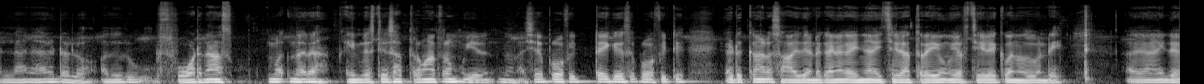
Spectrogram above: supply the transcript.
അല്ലാഞ്ഞാലുണ്ടല്ലോ അതൊരു സ്ഫോടന എന്താ ഇൻവെസ്റ്റേഴ്സ് അത്രമാത്രം ഉയരുന്നു പക്ഷേ പ്രോഫിറ്റ് ടേക്കേഴ്സ് പ്രോഫിറ്റ് എടുക്കാനുള്ള സാധ്യതയുണ്ട്. കാരണം കഴിഞ്ഞ ആഴ്ചയിൽ അത്രയും ഉയർച്ചയിലേക്ക് വന്നതുകൊണ്ട്. അതിന്റെ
